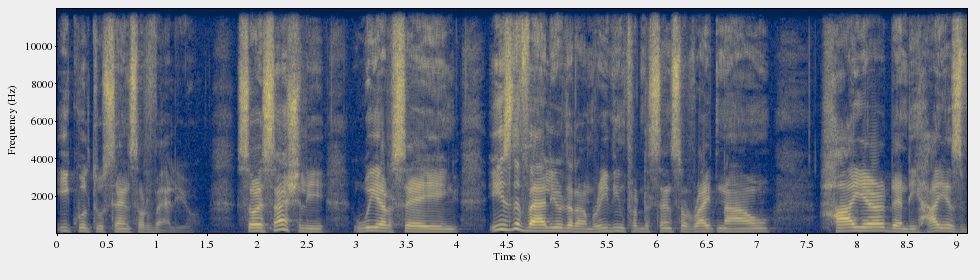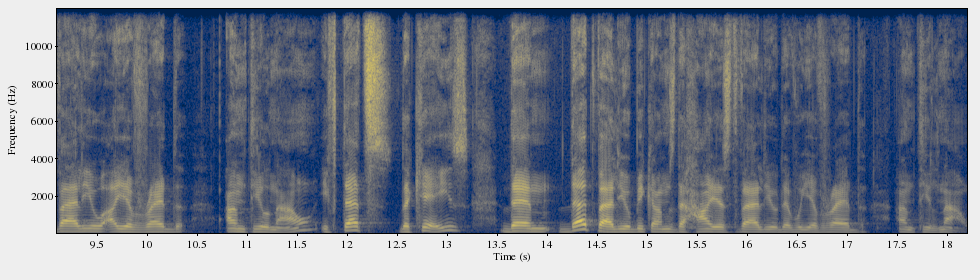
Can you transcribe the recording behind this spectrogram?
equal to sensor value. So essentially, we are saying, is the value that I'm reading from the sensor right now higher than the highest value I have read until now. If that's the case, then that value becomes the highest value that we have read until now.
